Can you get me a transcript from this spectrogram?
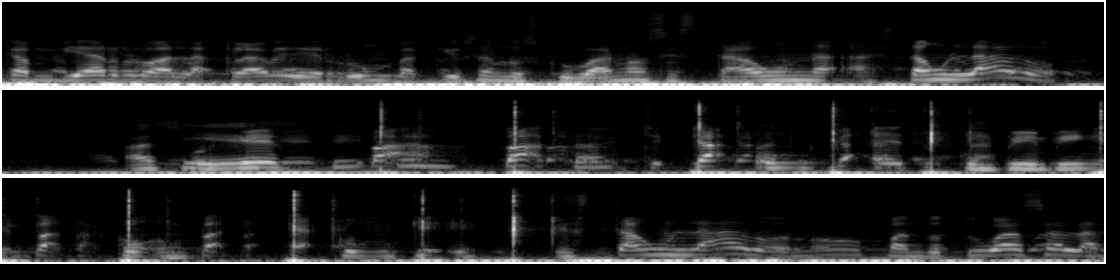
cambiarlo a la clave de rumba que usan los cubanos está a, una, está a un lado. Así es. está a un lado, ¿no? Cuando tú vas a la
